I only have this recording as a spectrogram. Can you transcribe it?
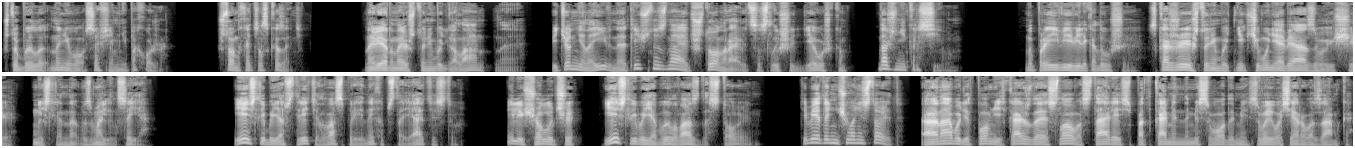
что было на него совсем не похоже. Что он хотел сказать? Наверное, что-нибудь галантное, ведь он не наивный, отлично знает, что нравится слышать девушкам, даже некрасивым. Ну, прояви великодушие. Скажи что-нибудь ни к чему не обязывающее, — мысленно взмолился я. Если бы я встретил вас при иных обстоятельствах, или еще лучше, если бы я был вас достоин, тебе это ничего не стоит, а она будет помнить каждое слово, старясь под каменными сводами своего серого замка.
